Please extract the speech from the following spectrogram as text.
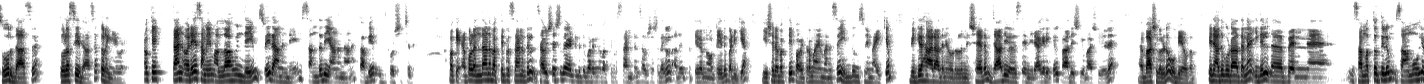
സൂർദാസ് തുളസിദാസ് തുടങ്ങിയവർ. ഓക്കെ. താൻ ഒരേ സമയം അള്ളാഹുവിന്റെയും ശ്രീരാമന്റെയും സന്തതിയാണെന്നാണ് കബീർ ഉദ്ഘോഷിച്ചത്. ഓക്കെ അപ്പോൾ എന്താണ് ഭക്തി പ്രസ്ഥാനത്തിൽ സവിശേഷതയായിട്ട് എടുത്ത് പറയുന്ന ഭക്തി പ്രസ്ഥാനത്തിന്റെ സവിശേഷതകൾ അത് പ്രത്യേകം നോട്ട് ചെയ്ത് പഠിക്കുക. ഈശ്വരഭക്തി പവിത്രമായ മനസ്സ് ഹിന്ദു മുസ്ലിം ഐക്യം വിഗ്രഹാരാധനയോടുള്ള നിഷേധം ജാതി വ്യവസ്ഥയെ നിരാകരിക്കൽ പ്രാദേശിക ഭാഷയുടെ ഭാഷകളുടെ ഉപയോഗം. പിന്നെ അതുകൂടാതെ തന്നെ ഇതിൽ പിന്നെ സമത്വത്തിലും സാമൂഹിക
